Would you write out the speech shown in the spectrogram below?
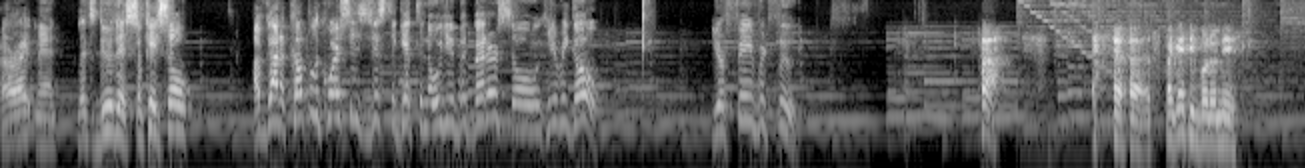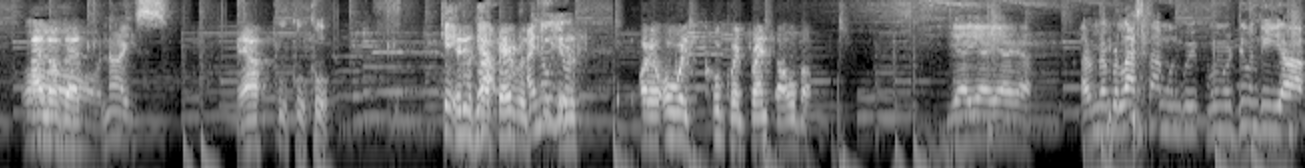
All right, man. Let's do this. Okay, so I've got a couple of questions just to get to know you a bit better. So here we go. Your favorite food? Ha. Spaghetti bolognese. Oh, I love that. Oh, nice. Yeah. Cool, cool, cool. Okay. It is yeah, my favorite. I know you're. What I always cook when friends are over. Yeah, yeah, yeah, yeah. I remember last time when we when we were doing the uh,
